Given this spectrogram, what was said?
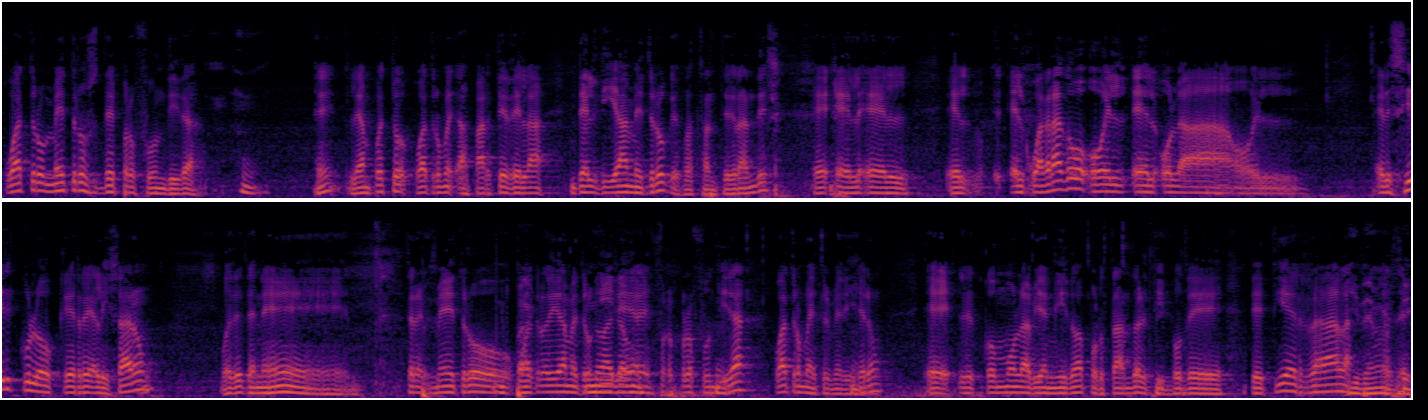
cuatro metros de profundidad. ¿Eh? Le han puesto cuatro metros, aparte de la, del diámetro, que es bastante grande, eh, el, el, el, el cuadrado o el, el, o la, o el, el círculo que realizaron puede tener tres metros, para- cuatro diámetros no y de un- profundidad, cuatro metros. Y me dijeron eh, cómo le habían ido aportando el tipo de, de tierra, la- y demás, sí,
